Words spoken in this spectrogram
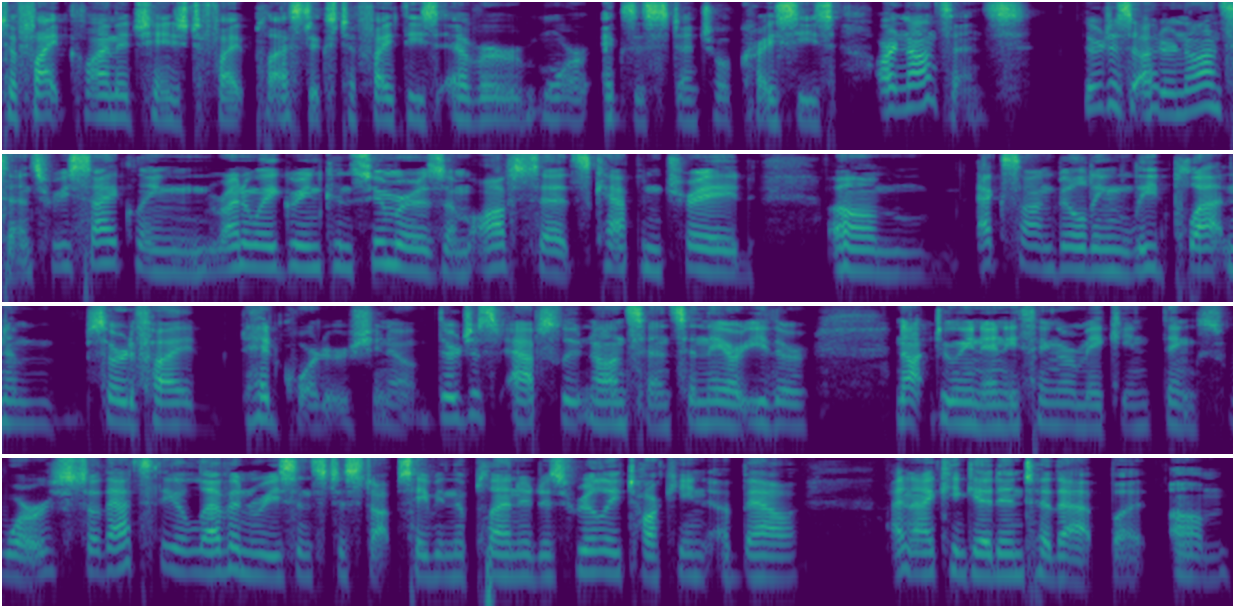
to fight climate change to fight plastics to fight these ever more existential crises are nonsense they're just utter nonsense recycling runaway green consumerism offsets cap and trade um, exxon building LEED platinum certified headquarters you know they're just absolute nonsense and they are either not doing anything or making things worse. So that's the 11 reasons to stop saving the planet is really talking about, and I can get into that, but um,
